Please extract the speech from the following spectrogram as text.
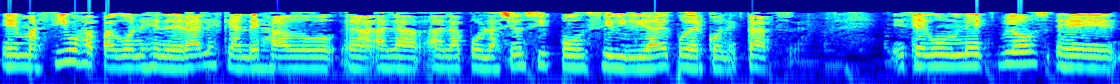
eh, masivos apagones generales que han dejado a, la, población sin posibilidad de poder conectarse. Eh, según NetBlocks, eh,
